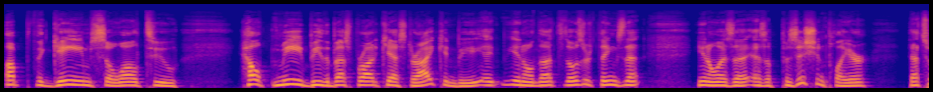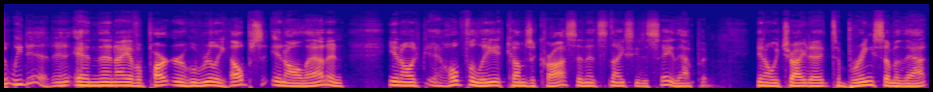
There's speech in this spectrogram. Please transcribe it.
up the game so well to help me be the best broadcaster I can be. It- you know, that's those are things that, you know, as a as a position player, that's what we did. And, and then I have a partner who really helps in all that. And, you know, it, hopefully it comes across and it's nice to say that, but you know, we try to to bring some of that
